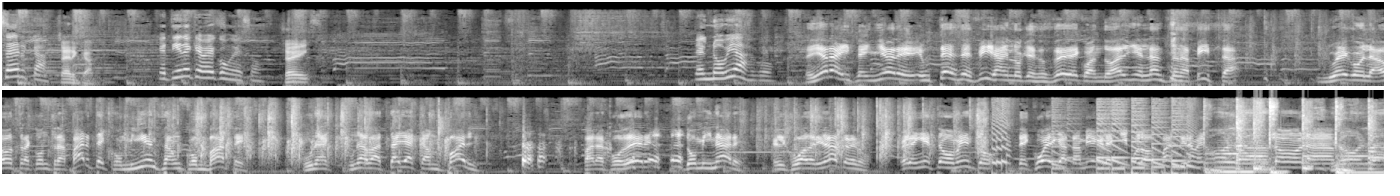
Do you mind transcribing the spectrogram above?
Cerca. Cerca. ¿Qué tiene que ver con eso? Sí. Del noviazgo. Señoras y señores, ustedes se fijan en lo que sucede cuando alguien lanza una pista, luego la otra contraparte comienza un combate, una, una batalla campal para poder dominar el cuadrilátero. Pero en este momento se cuelga también el equipo de los Panty. Lola, Lola,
